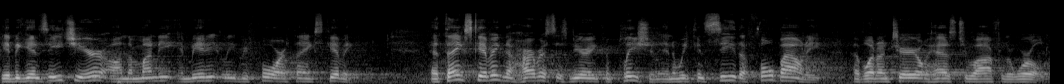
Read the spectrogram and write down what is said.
It begins each year on the Monday immediately before Thanksgiving. At Thanksgiving, the harvest is nearing completion, and we can see the full bounty of what Ontario has to offer the world.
